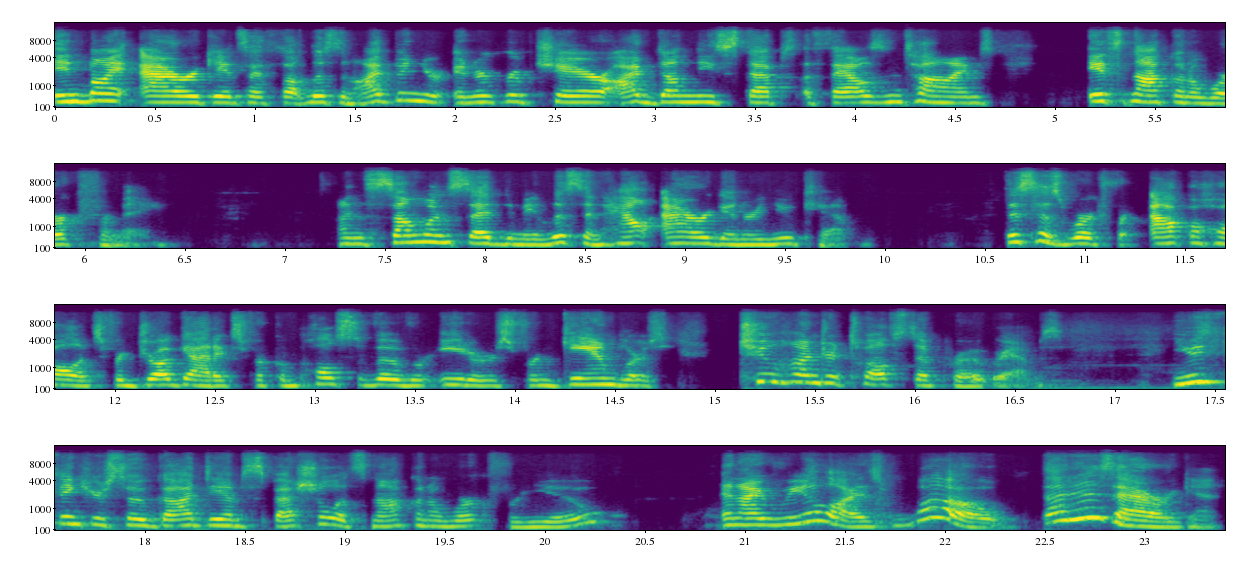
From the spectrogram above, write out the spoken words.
In my arrogance, I thought, listen, I've been your intergroup chair. I've done these steps a thousand times. It's not going to work for me. And someone said to me, listen, how arrogant are you, Kim? This has worked for alcoholics, for drug addicts, for compulsive overeaters, for gamblers, 212 step programs. You think you're so goddamn special, it's not going to work for you? And I realized, whoa, that is arrogant.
